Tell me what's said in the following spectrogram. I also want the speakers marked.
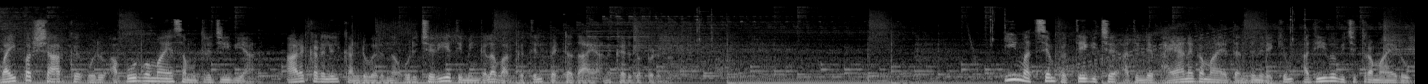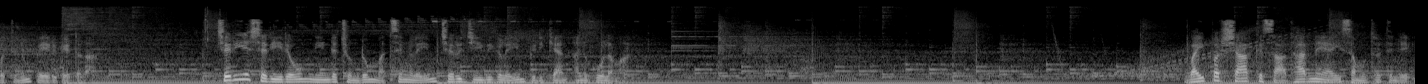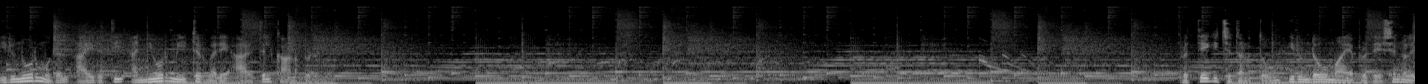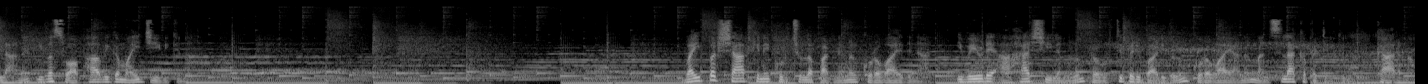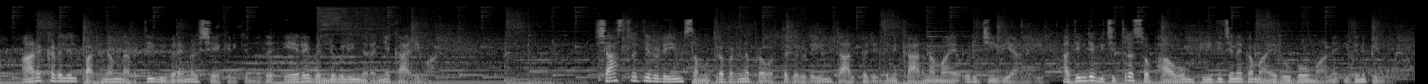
Speaker 1: Wiper shark ഒരു അപൂർവമായ സമുദ്രജീവിയാണ്. ആഴക്കടലിൽ കണ്ടുവരുന്ന ഒരു ചെറിയ തിമിംഗല വർഗത്തിൽ പെട്ടതായാണ് കരുതപ്പെടുന്നത്. ഈ മത്സ്യം പ്രത്യേകിച്ച് അതിന്റെ ഭയാനകമായ ദന്തനിരയ്ക്കും അതീവ വിചിത്രമായ രൂപത്തിനും പേരുകേട്ടതാണ്. ചെറിയ ശരീരവും നീണ്ട ചുണ്ടും മത്സ്യങ്ങളെയും ചെറുജീവികളെയും പിടിക്കാൻ അനുകൂലമാണ്. വൈപ്പർ ഷാർക്ക് സാധാരണയായി സമുദ്രത്തിന്റെ ഇരുന്നൂറ് മുതൽ ആയിരത്തി അഞ്ഞൂറ് മീറ്റർ വരെ ആഴത്തിൽ കാണപ്പെടുന്നു. പ്രത്യേകിച്ച് തണുത്തവും ഇരുണ്ടവുമായ പ്രദേശങ്ങളിലാണ് ഇവ സ്വാഭാവികമായി ജീവിക്കുന്നത്. വൈപ്പർ ഷാർക്കിനെ കുറിച്ചുള്ള പഠനങ്ങൾ കുറവായതിനാൽ ഇവയുടെ ആഹാരശീലങ്ങളും പ്രവൃത്തി പരിപാടികളും കുറവായാണ് മനസ്സിലാക്കപ്പെട്ടിരിക്കുന്നത്. കാരണം ആഴക്കടലിൽ പഠനം നടത്തി വിവരങ്ങൾ ശേഖരിക്കുന്നത് ഏറെ വെല്ലുവിളി നിറഞ്ഞ കാര്യമാണ്. ശാസ്ത്രജ്ഞരുടെയും സമുദ്രപഠന പ്രവർത്തകരുടെയും താൽപര്യത്തിന് കാരണമായ ഒരു ജീവിയാണ് അതിന്റെ വിചിത്ര സ്വഭാവവും ഭീതിജനകമായ രൂപവുമാണ് ഇതിന് പിന്നിൽ.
